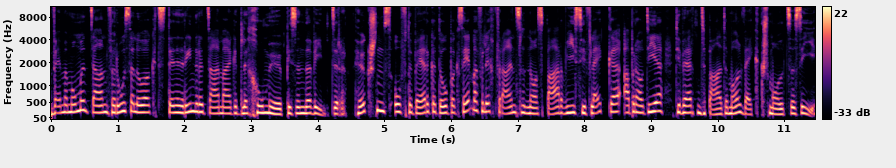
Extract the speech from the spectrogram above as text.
Wenn man momentan vorausschaut, dann erinnert einem eigentlich kaum etwas an den Winter. Höchstens auf den Bergen oben sieht man vielleicht vereinzelt noch ein paar weiße Flecken, aber auch die, die werden bald einmal weggeschmolzen sein.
